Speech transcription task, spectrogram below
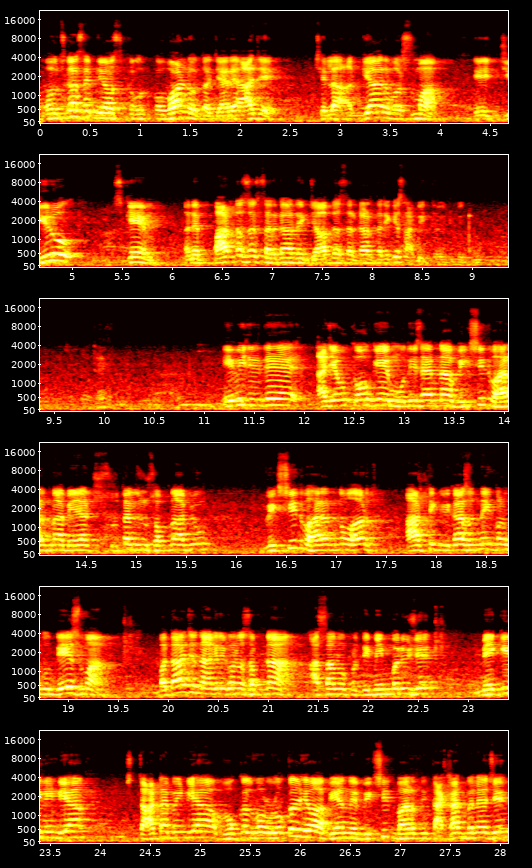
કોલ્સકા scam જેવા કૌભાંડો હતા જ્યારે આજે છેલ્લા અગિયાર વર્ષમાં એ જીરો સ્કેમ અને પારદર્શક સરકાર એક જવાબદાર સરકાર તરીકે સાબિત થયું છે એવી જ રીતે આજે એવું કહું કે મોદી સાહેબના વિકસિત ભારતના બે હજાર સુડતાલીસનું સ્વપ્ન આપ્યું. વિકસિત ભારતનો અર્થ આર્થિક વિકાસ જ નહીં, પરંતુ દેશમાં બધા જ નાગરિકોના સપના આશાનું પ્રતિબિંબ બન્યું છે. Make in India startup India vocal for local જેવા અભિયાનને વિકસિત ભારતની તાકાત બન્યા છે.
